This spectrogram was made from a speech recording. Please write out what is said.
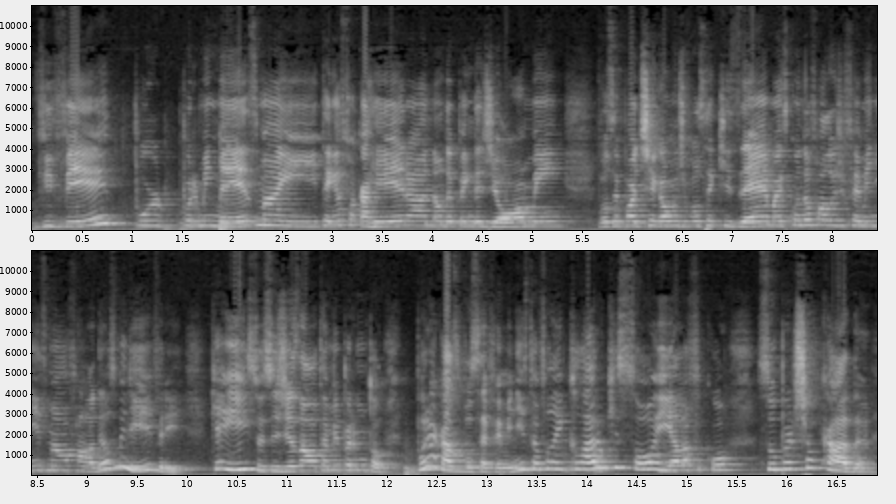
viver por, por mim mesma e ter a sua carreira, não depender de homem. Você pode chegar onde você quiser, mas quando eu falo de feminismo, ela fala: Deus me livre. Que isso? Esses dias ela até me perguntou: Por acaso você é feminista? Eu falei: Claro que sou. E ela ficou super chocada.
